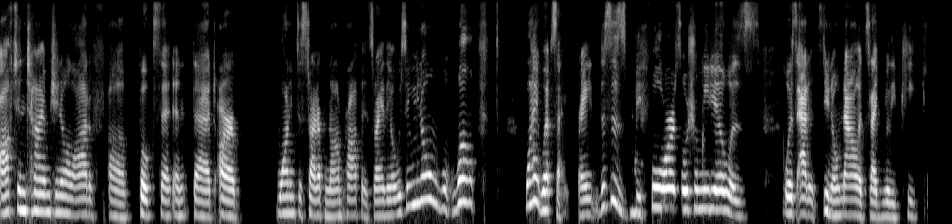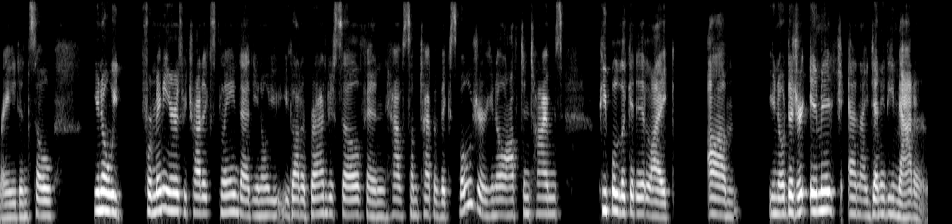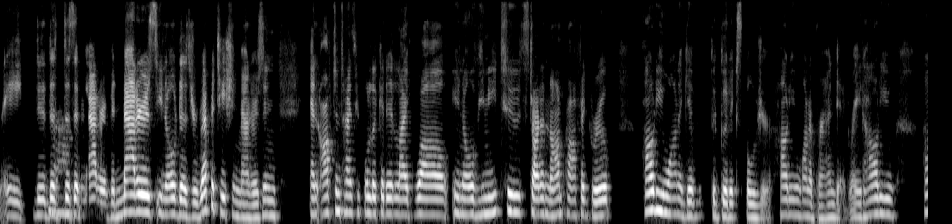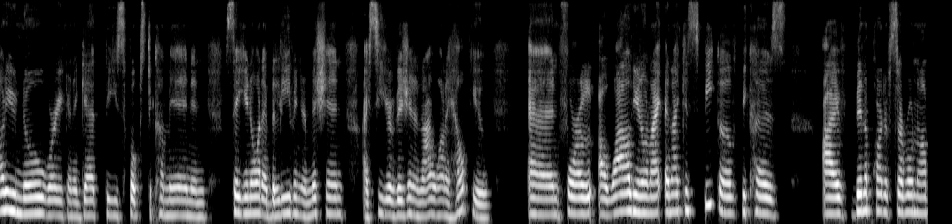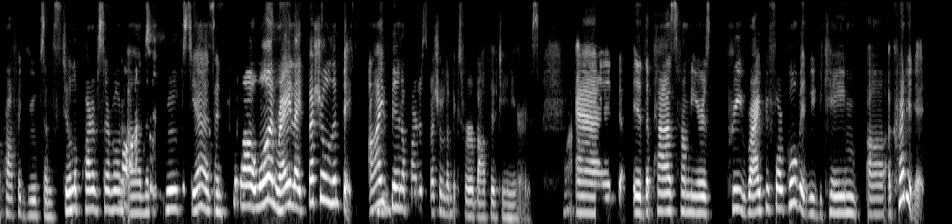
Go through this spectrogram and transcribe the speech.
oftentimes, you know, a lot of uh, folks that and that are wanting to start up nonprofits, right? They always say, you know, well, why website right this is before social media was was at its you know now it's like really peaked right and so you know we for many years we try to explain that you know you, you got to brand yourself and have some type of exposure you know oftentimes people look at it like um you know does your image and identity matter right? Does, yeah. does it matter? If it matters you know does your reputation matters? And and oftentimes people look at it like well you know if you need to start a nonprofit group how do you want to give the good exposure? How do you want to brand it right? How do you how do you know where you're going to get these folks to come in and say you know what i believe in your mission i see your vision and i want to help you and for a, a while you know and i and i can speak of because I've been a part of several nonprofit groups. I'm still a part of several uh, groups. Yes. And well, one, right? Like Special Olympics. I've mm-hmm. been a part of Special Olympics for about 15 years. Wow. And in the past, how many years pre right before COVID, we became uh, accredited.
